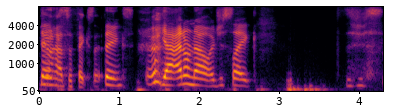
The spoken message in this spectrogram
you don't have to fix it thanks. Yeah, I don't know. I just like. Just,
